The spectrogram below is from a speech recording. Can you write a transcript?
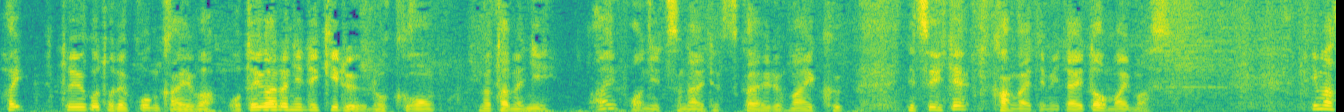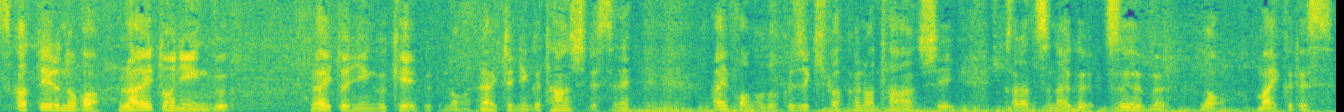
はい。ということで今回はお手軽にできる録音のために iPhone につないで使えるマイクについて考えてみたいと思います。今使っているのがライトニング、ライトニングケーブルのライトニング端子ですね。iPhone の独自規格の端子からつなぐ Zoom のマイクです。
